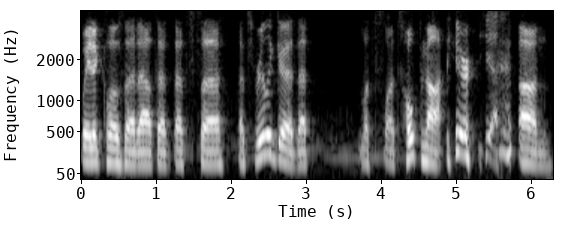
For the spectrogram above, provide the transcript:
Way to close that out. That that's uh that's really good. That let's let's hope not here. Yes. Um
